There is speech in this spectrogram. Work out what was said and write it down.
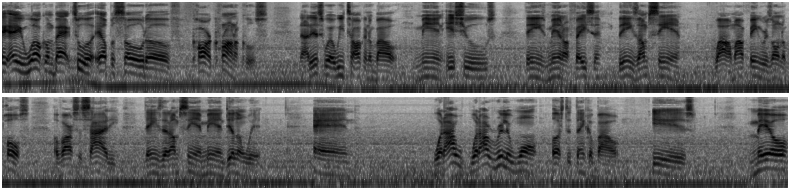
welcome back to an episode of Car Chronicles. Now, this is where we talking about men issues, things men are facing, things I'm seeing while my finger is on the pulse of our society, things that I'm seeing men dealing with. And what I what I really want us to think about is male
